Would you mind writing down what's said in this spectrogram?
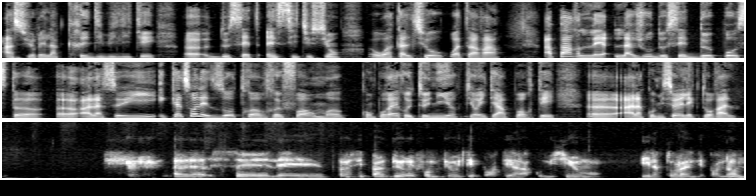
assurer la crédibilité euh, de cette institution. Wakaltio Ouattara, à part l'ajout de ces deux postes euh, à la CEI, quelles sont les autres réformes qu'on pourrait retenir qui ont été apportées euh, à la commission électorale? C'est les principales deux réformes qui ont été portées à la commission électorale indépendante,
